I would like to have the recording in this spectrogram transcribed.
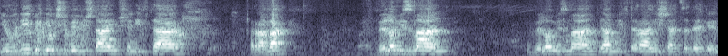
יהודי בגיל 72 שנפטר, רווק, ולא מזמן, ולא מזמן גם נפטרה אישה צדקת,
